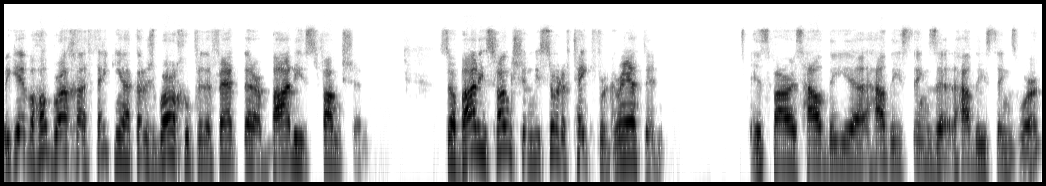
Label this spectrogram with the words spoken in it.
we gave a whole bracha thanking Hakadosh Baruch Hu for the fact that our bodies function. So bodies function, we sort of take for granted as far as how the uh, how these things uh, how these things work.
